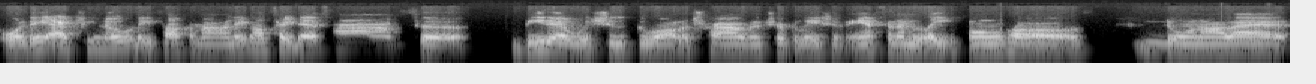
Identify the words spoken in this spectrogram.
or they actually know what they talking about, and they're gonna take that time to be there with you through all the trials and tribulations, answering them late phone calls, mm. doing all that.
